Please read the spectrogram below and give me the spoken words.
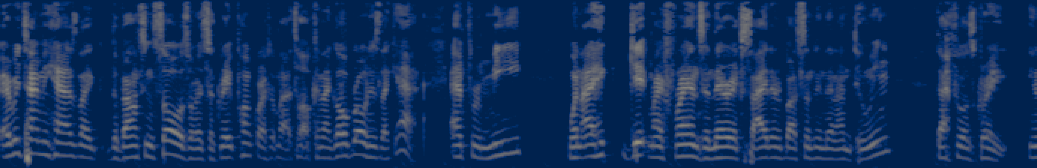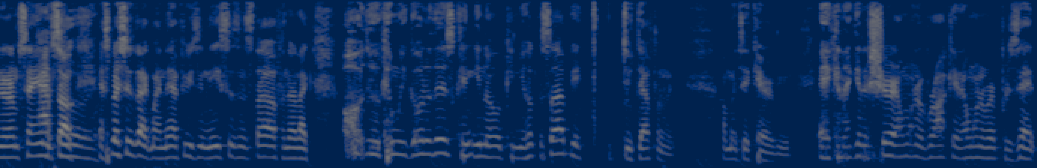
every time he has like the bouncing souls or it's a great punk rock, I'm like, oh, can I go, bro? And he's like, yeah. And for me, when I get my friends and they're excited about something that I'm doing, that feels great. You know what I'm saying? Absolutely. So, especially like my nephews and nieces and stuff, and they're like, oh, dude, can we go to this? Can you know? Can you hook us up? Dude, definitely. I'm gonna take care of you. Hey, can I get a shirt? I want to rock it. I want to represent.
